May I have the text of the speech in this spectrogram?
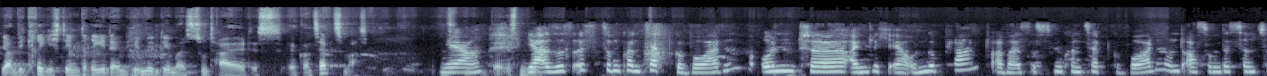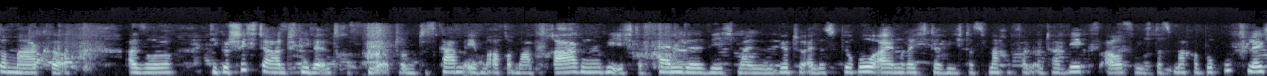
ja, und wie kriege ich den Dreh denn hin, indem man es zum Teil des äh, Konzepts macht? Ja, ja, also es ist zum Konzept geworden und äh, eigentlich eher ungeplant, aber es ist zum Konzept geworden und auch so ein bisschen zur Marke. Also die Geschichte hat viele interessiert. Und es kamen eben auch immer Fragen, wie ich das handle, wie ich mein virtuelles Büro einrichte, wie ich das mache von unterwegs aus, wie ich das mache beruflich.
